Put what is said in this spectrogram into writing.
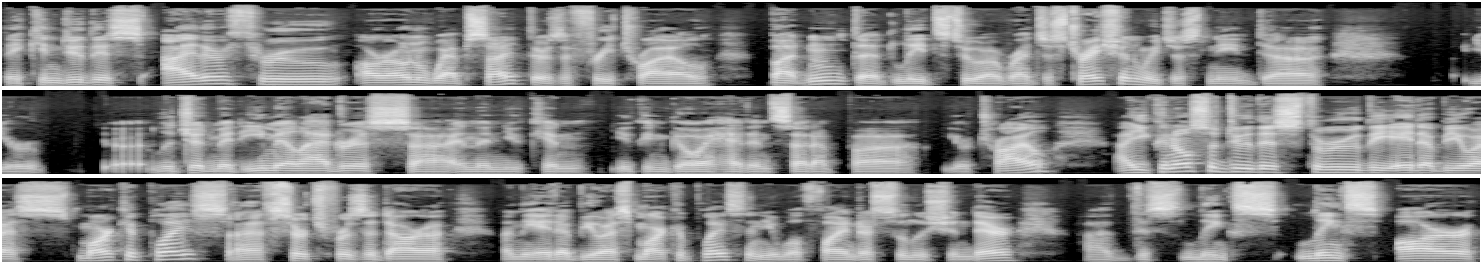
They can do this either through our own website. There's a free trial button that leads to a registration. We just need uh, your legitimate email address, uh, and then you can you can go ahead and set up uh, your trial. Uh, you can also do this through the AWS Marketplace. Uh, search for Zadara on the AWS Marketplace, and you will find our solution there. this links links are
